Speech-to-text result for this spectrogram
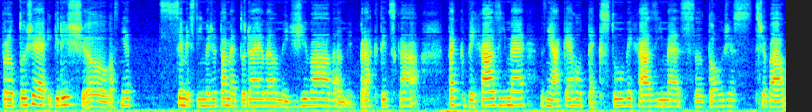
Protože i když vlastně si myslíme, že ta metoda je velmi živá, velmi praktická, tak vycházíme z nějakého textu, vycházíme z toho, že třeba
